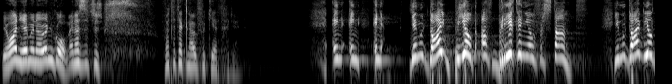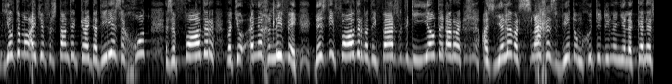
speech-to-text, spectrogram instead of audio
"Johan, jy moet nou inkom." En is dit soos, "Wat het ek nou verkeerd gedoen?" En en en jy moet daai beeld afbreek in jou verstand. Jy moet daai beeld heeltemal uit jou verstand uit kry dat hierdie is 'n God, is 'n Vader wat jou innig liefhet. Dis die Vader wat hy vers wat ek die hele tyd aanraai. As julle wat sleg is weet om goed te doen aan julle kinders,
